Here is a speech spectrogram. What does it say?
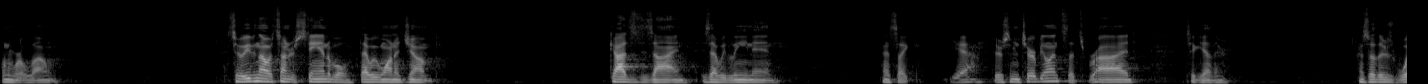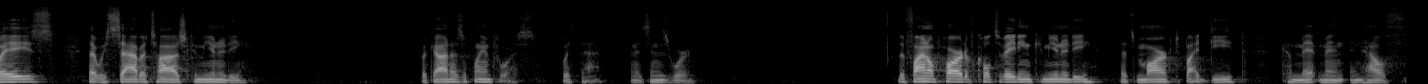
when we're alone. So even though it's understandable that we want to jump, God's design is that we lean in. And it's like, yeah, there's some turbulence. Let's ride together. And so there's ways that we sabotage community. But God has a plan for us with that, and it's in His Word. The final part of cultivating community that's marked by deep commitment and health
